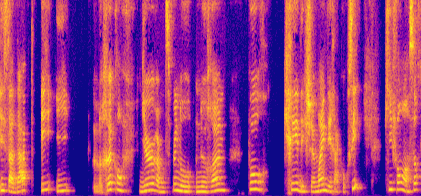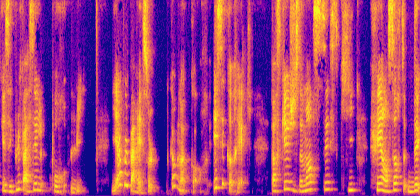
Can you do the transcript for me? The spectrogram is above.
il s'adapte et il reconfigure un petit peu nos neurones pour créer des chemins, des raccourcis qui font en sorte que c'est plus facile pour lui. Il est un peu paresseux, comme notre corps, et c'est correct, parce que justement, c'est ce qui fait en sorte de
